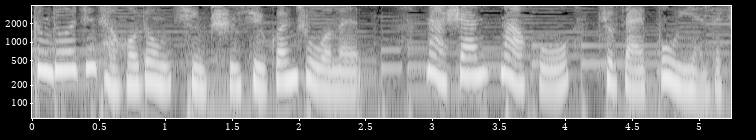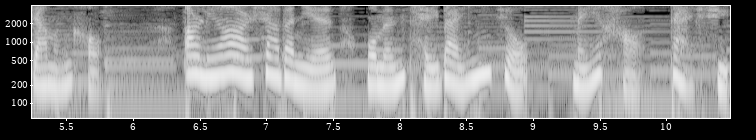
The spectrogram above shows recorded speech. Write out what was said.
更多精彩活动，请持续关注我们。那山那湖就在不远的家门口。二零二二下半年，我们陪伴依旧，美好待续。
